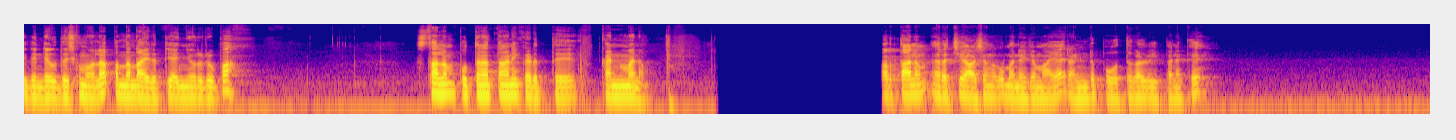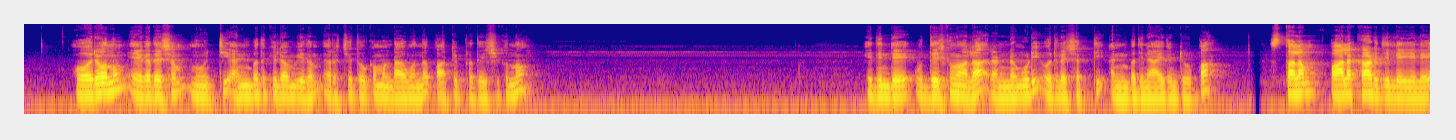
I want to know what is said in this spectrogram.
ഇതിന്റെ ഉദ്ദേശിക്കുന്ന പോലെ പന്ത്രണ്ടായിരത്തി അഞ്ഞൂറ് രൂപ. സ്ഥലം പുത്തനത്താണിക്കടുത്ത് കന്മനം. വർത്താനം ഇറച്ചി ആവശ്യങ്ങൾക്കും അനുയോജ്യമായ രണ്ട് പോത്തുകൾ വിൽപ്പനക്ക്. ഓരോന്നും ഏകദേശം നൂറ്റി അൻപത് കിലോ വീതം ഇറച്ചി തൂക്കമുണ്ടാകുമെന്ന് പാർട്ടി പ്രതീക്ഷിക്കുന്നു. ഇതിന്റെ ഉദ്ദേശിക്കുന്ന വില രണ്ടും കൂടി ഒരു ലക്ഷത്തി അൻപതിനായിരം രൂപ. സ്ഥലം പാലക്കാട് ജില്ലയിലെ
